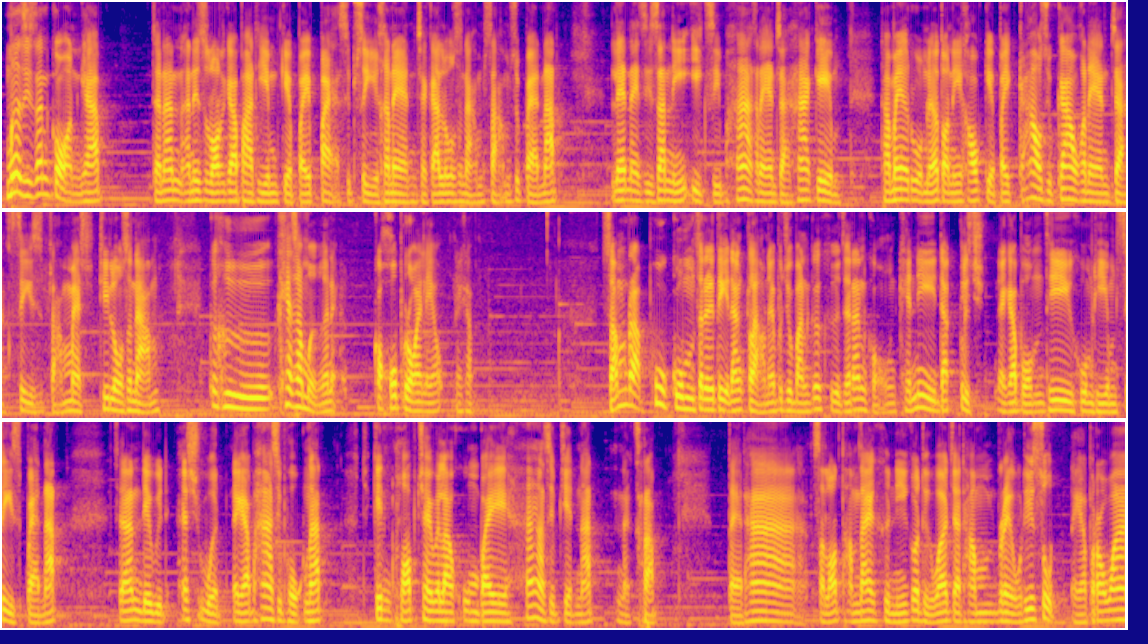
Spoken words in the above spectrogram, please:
เมื่อซีซั่นก่อนครับจานั้นอันนี้สล็อตครับพาทีมเก็บไป 84 คะแนน จากการลงสนาม 38 นัด และในซีซั่นนี้อีก 15 คะแนนจาก 5 เกมทำให้รวมแล้วตอนนี้เขาเก็บไป 99 คะแนนจาก 43 แมตช์ที่ลงสนาม ก็คือแค่เสมอเนี่ยก็ครบร้อยแล้วนะครับ สำหรับผู้กุมสถิติดังกล่าวในปัจจุบันก็คือจะด้านของเคนนี่ดักลิชนะครับผมที่คุมทีม 48 นัดจะด้านเดวิดแอชเวิร์ดนะครับ56 นัดเกนคลอปใช้เวลาคุมไป 57 นัดนะครับ แต่ถ้าสล็อตทำได้คืนนี้ก็ถือว่าจะทำเร็วที่สุดนะครับเพราะว่า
